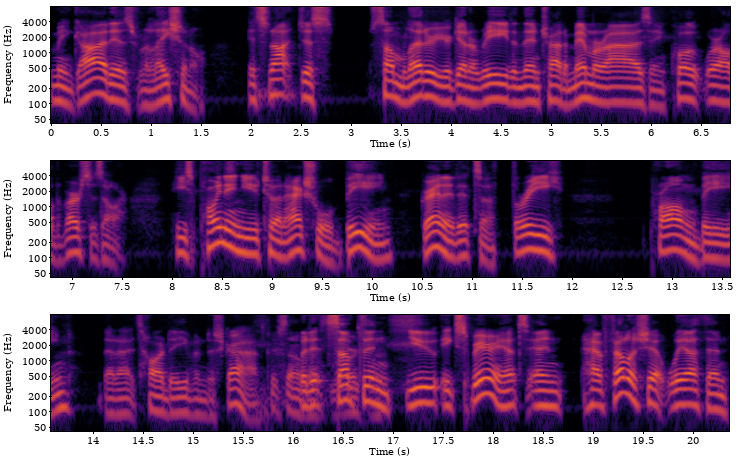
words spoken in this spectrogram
I mean, God is relational. It's not just some letter you're going to read and then try to memorize and quote where all the verses are. He's pointing you to an actual being. Granted, it's a three prong being that it's hard to even describe, It's but about it's words. something you experience and have fellowship with. And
